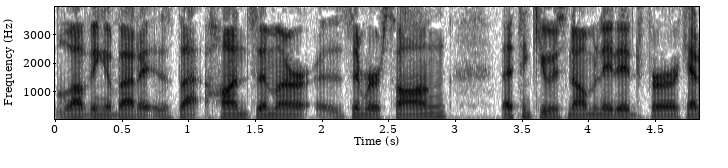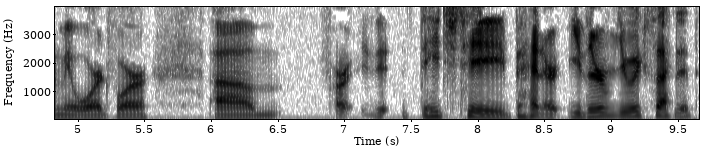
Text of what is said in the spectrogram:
loving about it is that Hans Zimmer Zimmer song. I think he was nominated for Academy Award for. Um, are, HT Ben, are either of you excited?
